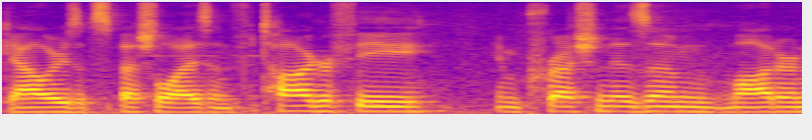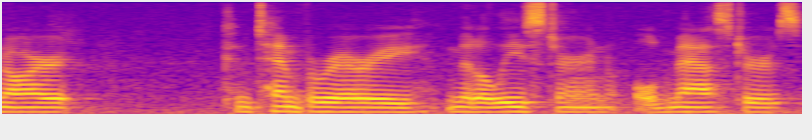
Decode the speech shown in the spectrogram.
galleries that specialize in photography, impressionism, modern art, contemporary, Middle Eastern, old masters,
